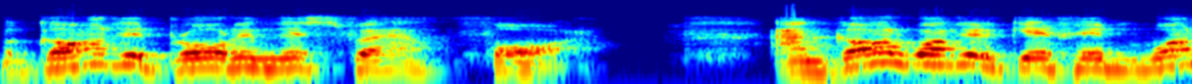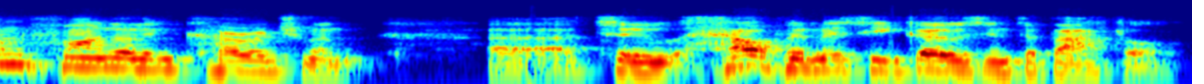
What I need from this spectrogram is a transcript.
But God had brought him this far. And God wanted to give him one final encouragement uh, to help him as he goes into battle.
